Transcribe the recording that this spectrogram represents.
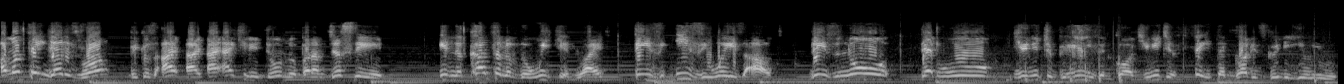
I'm not saying that is wrong because I, I I actually don't know, but I'm just saying in the counsel of the wicked, right? There's easy ways out. There's no that war you need to believe in God. You need to have faith that God is going to heal you.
